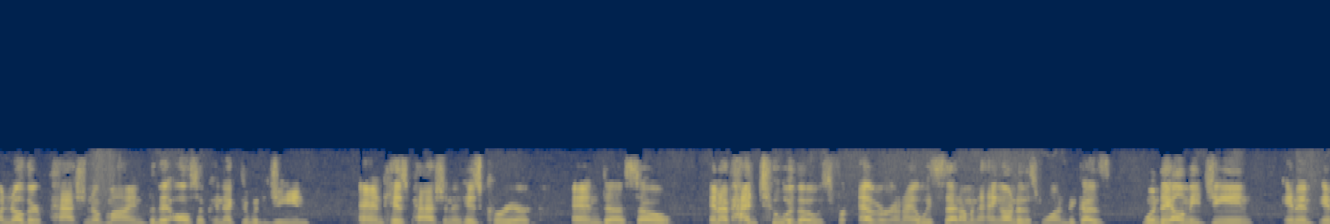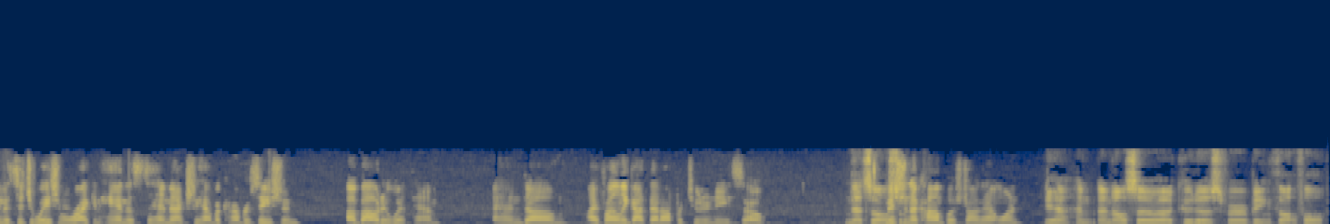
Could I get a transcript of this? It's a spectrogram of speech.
another passion of mine, but that also connected with Gene and his passion and his career. And uh, so, and I've had two of those forever. And I always said I'm going to hang on to this one because one day I'll meet Gene in a in a situation where I can hand this to him and actually have a conversation about it with him. And um, I finally got that opportunity. So that's awesome. mission accomplished on that one. Yeah, and and also uh, kudos for being thoughtful.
